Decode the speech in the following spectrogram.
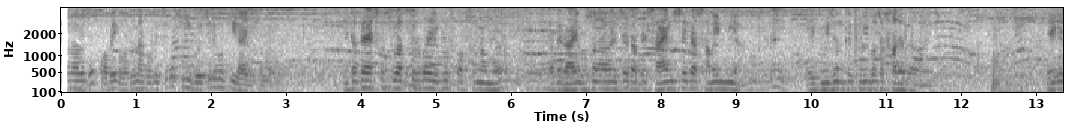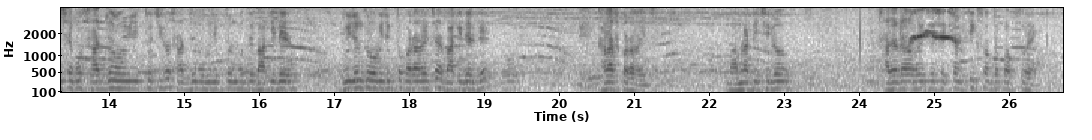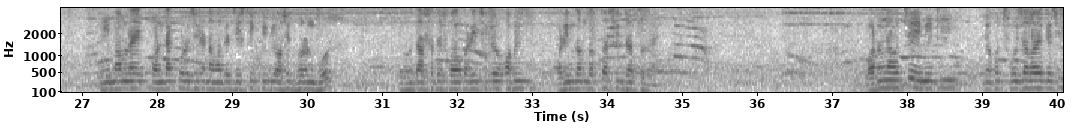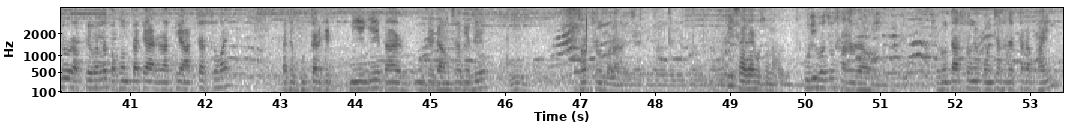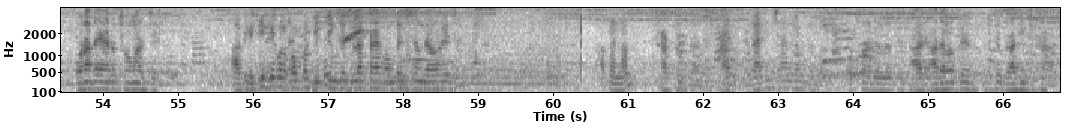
কবে ঘটনা ঘটেছিল কি হয়েছিল এবং কি রায় ঘোষণা এটাতে একশো চুয়াত্তর বাই একুশ পক্ষ নম্বর। তাতে রায় ঘোষণা হয়েছে তাতে সায়েম শেখ আর শামীম মিয়া এই দুইজনকে কুড়ি বছর সাজা দেওয়া হয়েছে। কেসে মোট সাতজন অভিযুক্ত ছিল, সাতজন অভিযুক্তর মধ্যে বাকিদের দুইজনকে অভিযুক্ত করা হয়েছে আর বাকিদেরকে খালাস করা হয়েছে। মামলাটি ছিল, সাজা দেওয়া হয়েছে section six of the POCSO act. এই মামলায় কন্ডাক্ট করেছিলেন আমাদের ডিস্ট্রিক্ট পিপি অসিত বরণ বোস এবং তার সাথে সহকারী ছিল অমিন অরিন্দম দত্ত আর সিদ্ধার্থ রায়। ঘটনা হচ্ছে, এই মেয়েটি যখন শৌচালয়ে গেছিল রাত্রেবেলা, তখন তাকে রাত্রি আটটার সময় তাকে ভুট্টার খেত নিয়ে গিয়ে তার মুখে গামছা বেঁধে ধর্ষণ করা হয়েছে। কি সাজা ঘোষণা হবে? কুড়ি বছর সাজা দেওয়া হলো এবং তার সঙ্গে পঞ্চাশ হাজার টাকা ফাইন অনাদায় আরও ছ মাস জেল। আর ভিক্টিমকে কোনো কম্পেনসেশন ভিক্টিমকে দু লাখ টাকা কম্পেনসেশন দেওয়া হয়েছে। আপনার নাম? সার্থক দাস। আর রাজীব নামটা আদালতের আর আদালতের রাজীব সাহা।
